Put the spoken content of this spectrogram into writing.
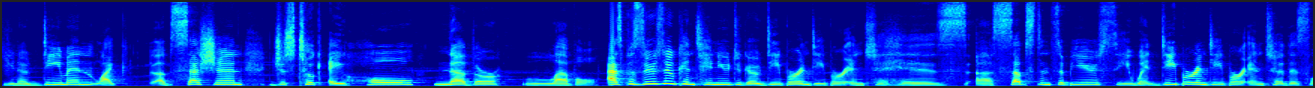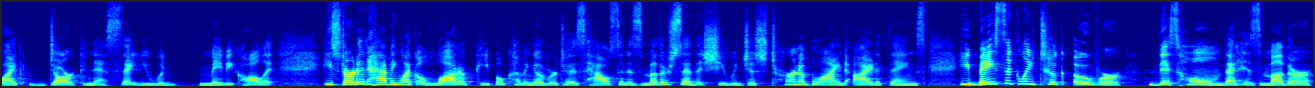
you know, demon like obsession just took a whole nother level. As Pazuzu continued to go deeper and deeper into his uh, substance abuse, he went deeper and deeper into this like darkness that you would maybe call it. He started having like a lot of people coming over to his house, and his mother said that she would just turn a blind eye to things. He basically took over this home that his mother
